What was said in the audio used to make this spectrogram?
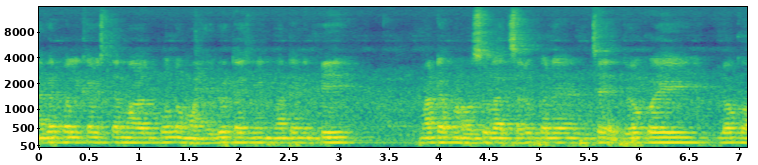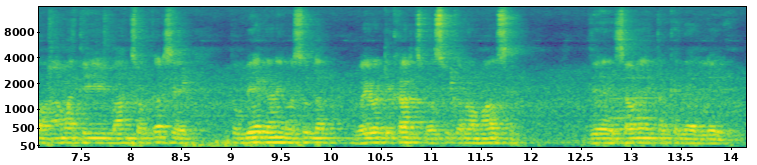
નગરપાલિકા વિસ્તારમાં આવેલ પોલોમાં એડવર્ટાઇઝમેન્ટ માટેની ફી માટે પણ વસૂલાત શરૂ કરેલ છે. જો કોઈ લોકો આમાંથી બાંધછોડ કરશે તો બે ગણી વસૂલાત વહીવટી ખર્ચ વસૂલ કરવામાં આવશે. જે સૌની તકેદારી લેવી.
